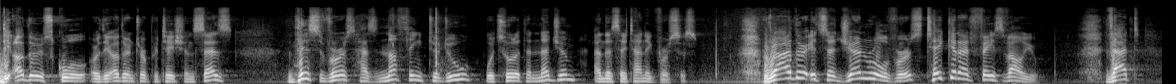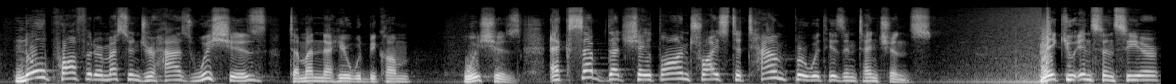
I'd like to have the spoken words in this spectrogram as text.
the other school or the other interpretation says this verse has nothing to do with Surah An-Najm and the satanic verses. Rather, it's a general verse, take it at face value, that no prophet or messenger has wishes, tamanna here would become wishes, except that shaitan tries to tamper with his intentions. Make you insincere,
